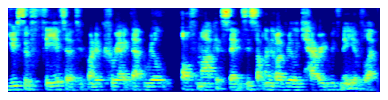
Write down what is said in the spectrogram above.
use of theatre to kind of create that real off market sense is something that I've really carried with me of like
